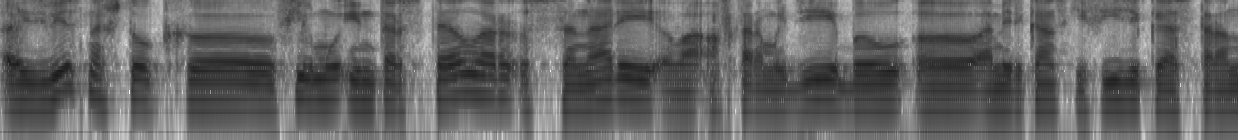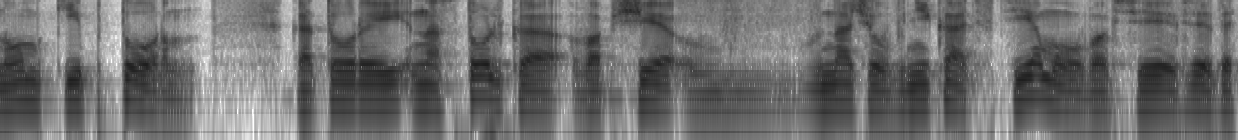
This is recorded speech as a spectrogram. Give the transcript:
Известно, что к э, фильму «Интерстеллар» сценарий, автором идеи был э, американский физик и астроном Кип Торн, который настолько вообще начал вникать в тему, во все это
